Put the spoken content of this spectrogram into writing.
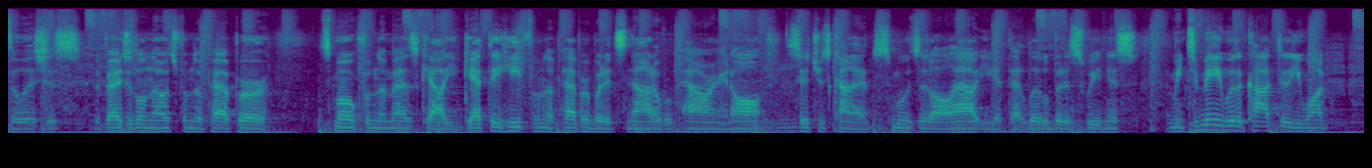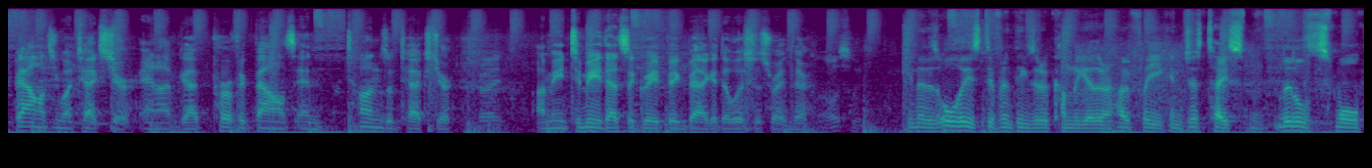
Delicious. The vegetal notes from the pepper, smoke from the mezcal. You get the heat from the pepper, but it's not overpowering at all. Mm-hmm. Citrus kind of smooths it all out. You get that little bit of sweetness. I mean, to me, with a cocktail, you want balance, you want texture, and I've got perfect balance and tons of texture. Right. I mean, to me, that's a great big bag of delicious right there. Awesome. You know, there's all these different things that have come together, and hopefully you can just taste little small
